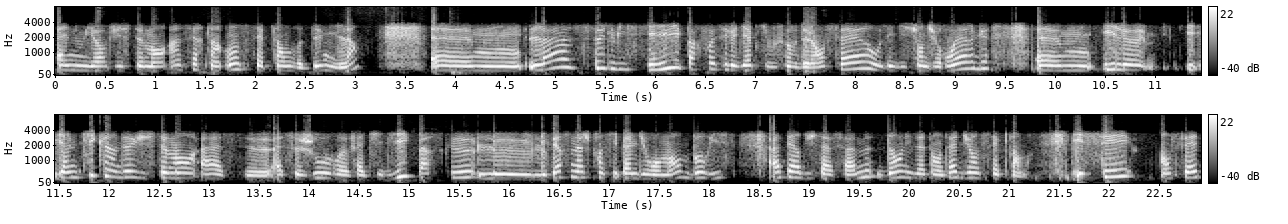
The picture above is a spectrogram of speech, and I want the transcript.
à New York, justement, un certain 11 septembre 2001. Euh, là, celui-ci, parfois c'est le diable qui vous sauve de l'enfer, aux éditions du Rouergue. Euh, il, y a un petit clin d'œil justement à ce, jour fatidique parce que le, personnage principal du roman, Boris, a perdu sa femme dans les attentats du 11 septembre. Et c'est en fait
